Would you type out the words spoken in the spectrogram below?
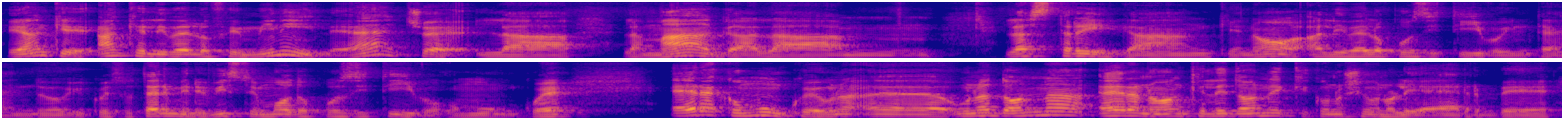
E anche, anche, a livello femminile, eh? cioè la, la maga, la, mm, la, strega anche, no? A livello positivo intendo, in questo termine visto in modo positivo comunque, era comunque una, eh, una, donna, erano anche le donne che conoscevano le erbe,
